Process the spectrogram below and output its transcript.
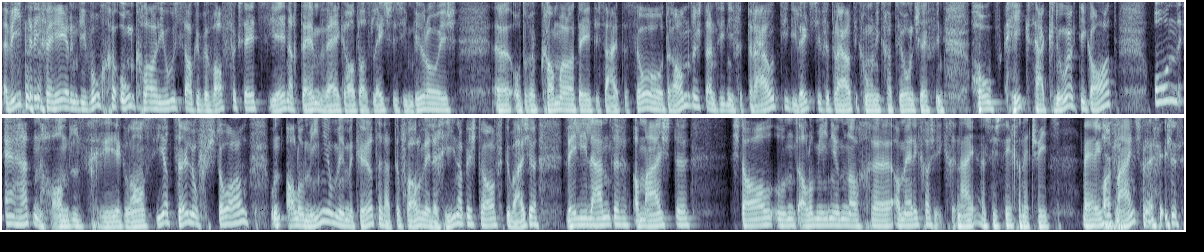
Eine weitere verheerende Woche, unklare Aussage über Waffengesetz, je nachdem, wer gerade als letztes im Büro ist äh, oder ob die Kamera dort sagt es so oder anders. Dann seine Vertraute, die letzte vertraute Kommunikationschefin Hope Hicks hat genug, die geht. Und er hat einen Handelskrieg lanciert, Zöll auf Stahl und Aluminium, wie man gehört hat, hat er vor allem China bestraft. Du weißt ja, welche Länder am meisten meisten Stahl und Aluminium nach äh, Amerika schicken? Nein, es ist sicher nicht die Schweiz. Wer ist Was es? meinst du? ist es?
